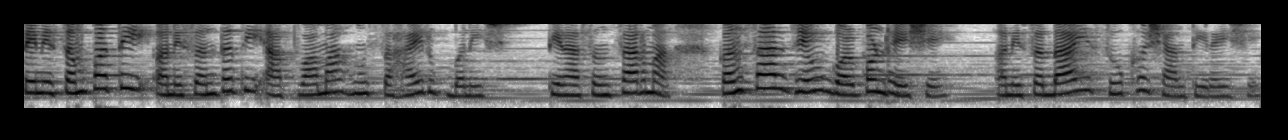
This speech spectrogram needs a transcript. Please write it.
તેને સંપત્તિ અને સંતતિ આપવામાં હું સહાયરૂપ બનીશ. તેના સંસારમાં કંસાર જેવું ગળપણ રહેશે અને સદાય સુખ શાંતિ રહેશે.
